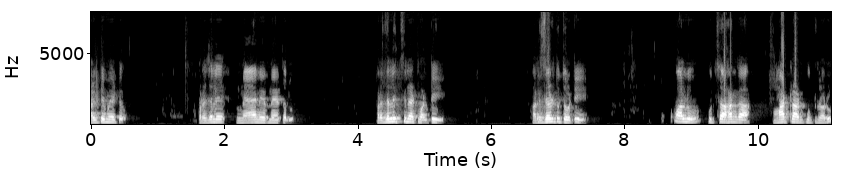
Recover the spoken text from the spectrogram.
అల్టిమేట్ ప్రజలే న్యాయ నిర్ణేతలు. ప్రజలిచ్చినటువంటి రిజల్ట్ తోటి వాళ్ళు ఉత్సాహంగా మాట్లాడుకుంటున్నారు.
